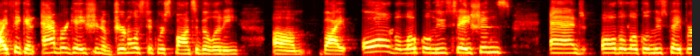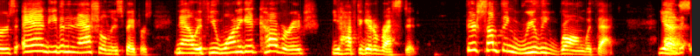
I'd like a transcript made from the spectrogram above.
I think, an abrogation of journalistic responsibility um, by all the local news stations and all the local newspapers and even the national newspapers. Now, if you want to get coverage, you have to get arrested. There's something really wrong with that. Yes.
